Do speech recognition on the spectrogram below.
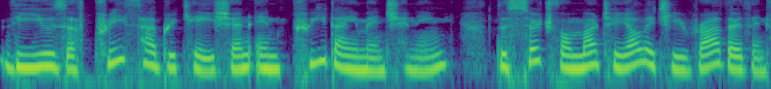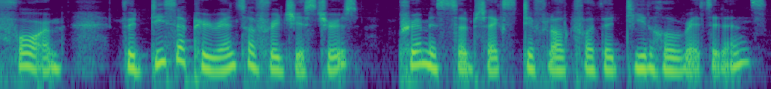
The use of prefabrication and pre-dimensioning, the search for materiality rather than form, the disappearance of registers, premise subjects developed for the Diderot residence,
